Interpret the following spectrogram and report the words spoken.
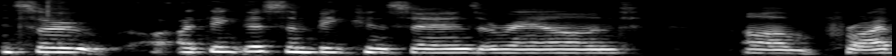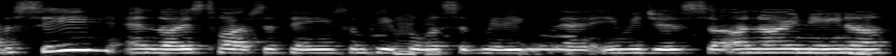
And so I think there's some big concerns around um, privacy and those types of things when people mm-hmm. are submitting their images. So I know Nina,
